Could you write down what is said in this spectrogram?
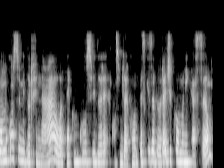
como consumidor final, até como consumidora, consumidora como pesquisadora de comunicação,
